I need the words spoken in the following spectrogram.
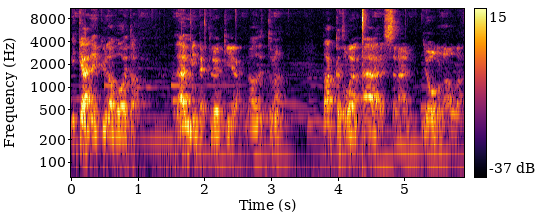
Mikään ei kyllä voita lämmintä klökiä nautittuna takkatulen ääressä näin joulun alla.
